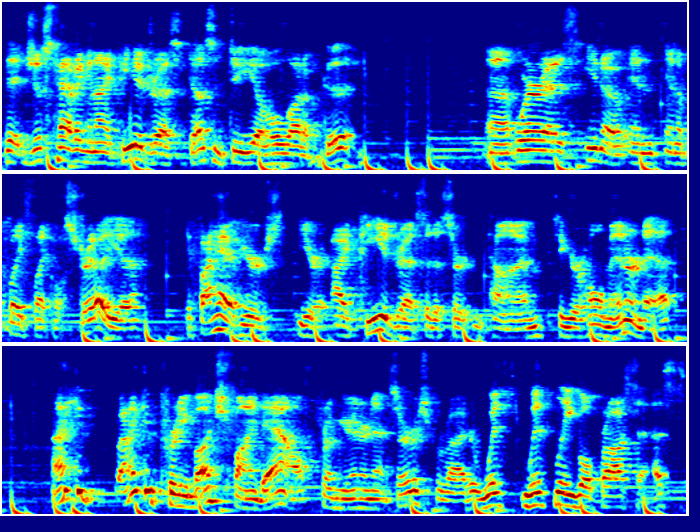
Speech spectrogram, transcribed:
that just having an IP address doesn't do you a whole lot of good. Uh, whereas, you know, in, in a place like Australia, if I have your your IP address at a certain time to your home internet, I could I could pretty much find out from your internet service provider with with legal process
